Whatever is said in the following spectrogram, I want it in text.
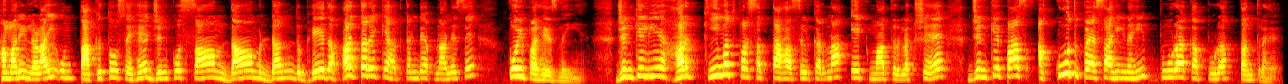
हमारी लड़ाई उन ताकतों से है जिनको साम, दाम, दंड, भेद हर तरह के हथकंडे अपनाने से कोई परहेज नहीं है। जिनके लिए हर कीमत पर सत्ता हासिल करना एकमात्र लक्ष्य है, जिनके पास अकूत पैसा ही नहीं, पूरा का पूरा तंत्र है।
